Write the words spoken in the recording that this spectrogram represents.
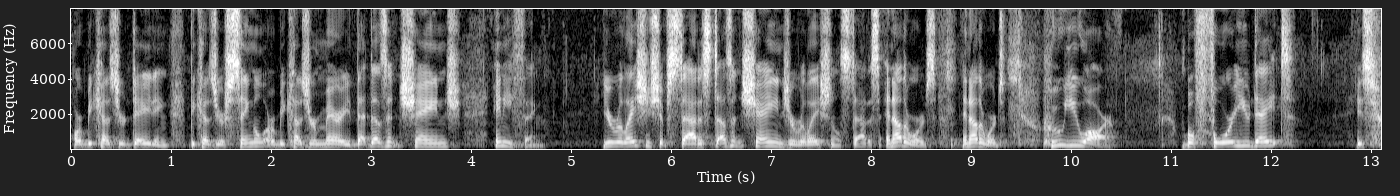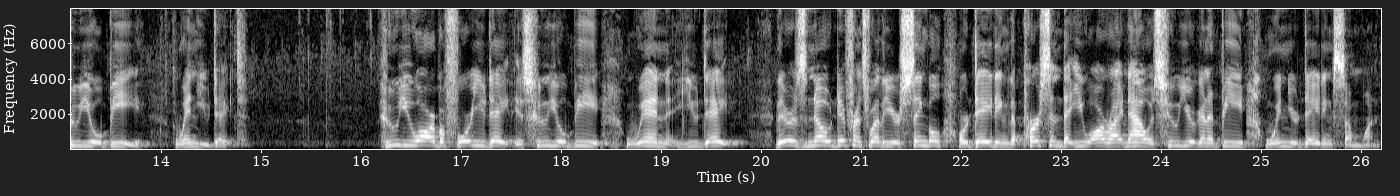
or because you're dating, because you're single or because you're married. That doesn't change anything. Your relationship status doesn't change your relational status. In other words, in other words, who you are before you date is who you'll be when you date. Who you are before you date is who you'll be when you date. There is no difference whether you're single or dating. The person that you are right now is who you're going to be when you're dating someone.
